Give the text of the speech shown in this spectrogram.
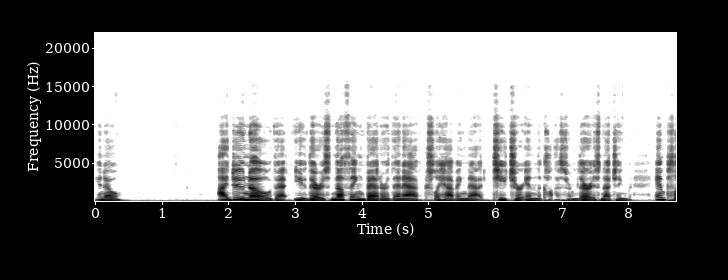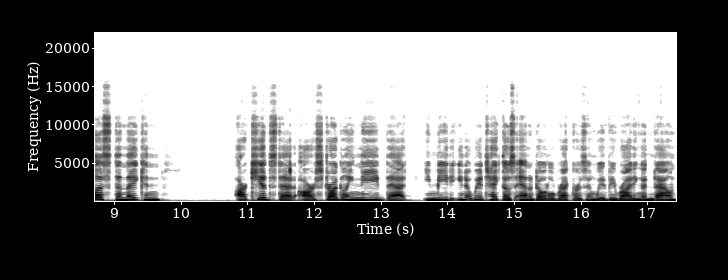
you know, I do know that you, there is nothing better than actually having that teacher in the classroom. There is nothing, and plus, then they can. Our kids that are struggling need that immediate. You know, we'd take those anecdotal records and we'd be writing them down,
